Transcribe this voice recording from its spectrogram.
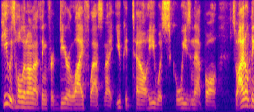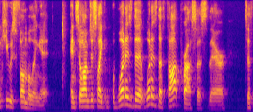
He was holding on to that thing for dear life last night. You could tell he was squeezing that ball. So I don't think he was fumbling it. And so I'm just like, what is the what is the thought process there? To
